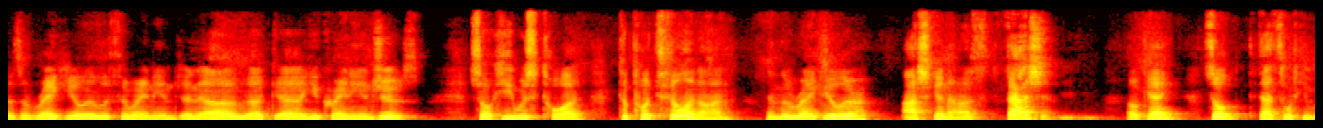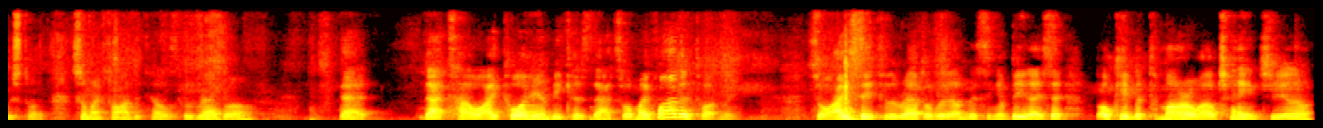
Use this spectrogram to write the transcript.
Was a regular Lithuanian, uh, uh, Ukrainian Jews. So he was taught to put tefillin on in the regular Ashkenaz fashion. Okay? So that's what he was taught. So my father tells the Rebbe that that's how I taught him because that's what my father taught me. So I say to the Rebbe without missing a beat, I said, okay, but tomorrow I'll change, you know?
